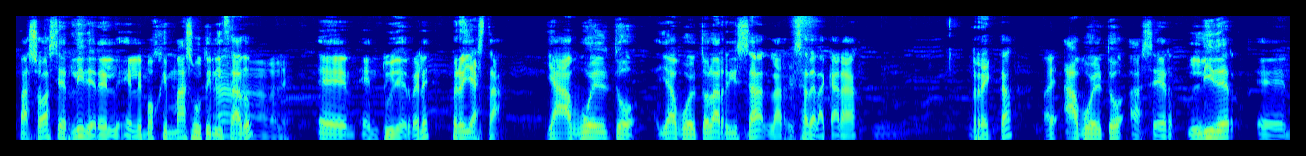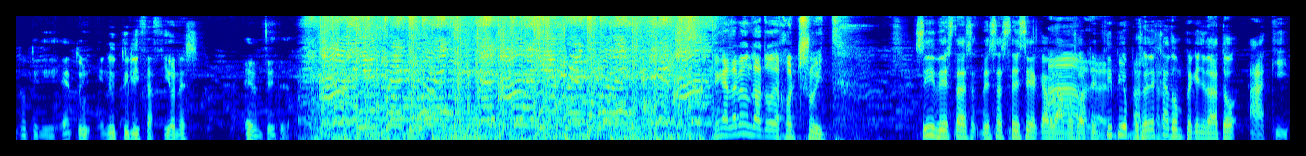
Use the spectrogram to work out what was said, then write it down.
pasó a ser líder, el, el emoji más utilizado. Ah, vale. en, en Twitter, ¿vale? Pero ya está. Ya ha vuelto, ya ha vuelto la risa, la risa de la cara recta, ¿vale? Ha vuelto a ser líder en, utili- en utilizaciones en Twitter. Venga, dame un dato de Hot Suite. Sí, de estas de esa estadística que hablábamos Ah, al principio, vale, pues vale, he dejado un pequeño dato aquí,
